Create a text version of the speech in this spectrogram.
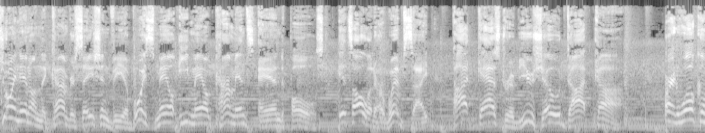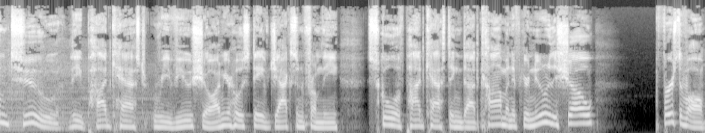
Join in on the conversation via voicemail, email, comments, and polls. It's all at our website, podcastreviewshow.com. All right, welcome to the podcast review show. I'm your host, Dave Jackson from the School of Podcasting.com. And if you're new to the show, first of all,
